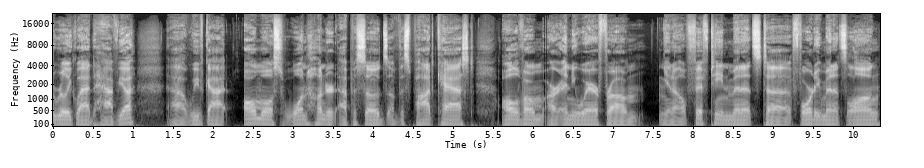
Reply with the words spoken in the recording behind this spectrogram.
really glad to have you. Uh, we've got almost 100 episodes of this podcast. All of them are anywhere from you know, 15 minutes to 40 minutes long.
